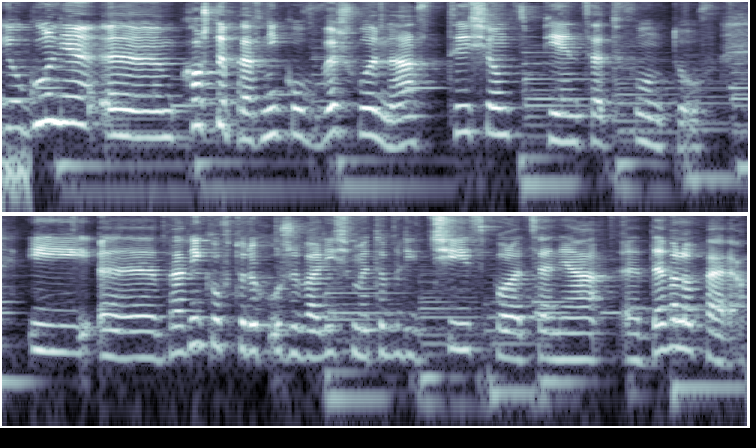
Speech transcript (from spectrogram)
I ogólnie em, koszty prawników wyszły na 1500 funtów. I e, prawników, których używaliśmy, to byli ci z polecenia e, dewelopera.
